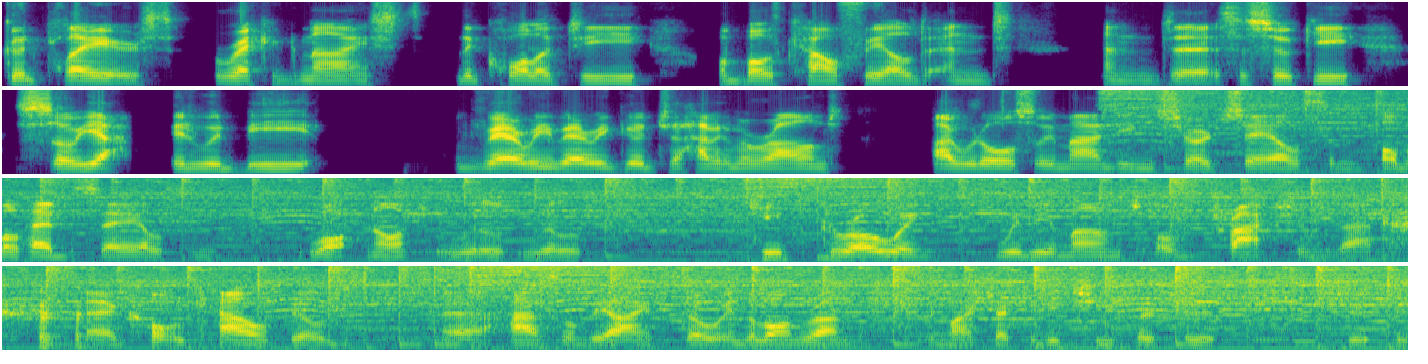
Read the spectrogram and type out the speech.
good players recognized the quality of both Caufield and and uh, Suzuki. So yeah, it would be very very good to have him around. I would also imagine shirt sales and bobblehead sales and whatnot will will keep growing with the amount of traction that uh, Cole Caufield uh, has on the ice. So in the long run, it might actually be cheaper to, to, to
